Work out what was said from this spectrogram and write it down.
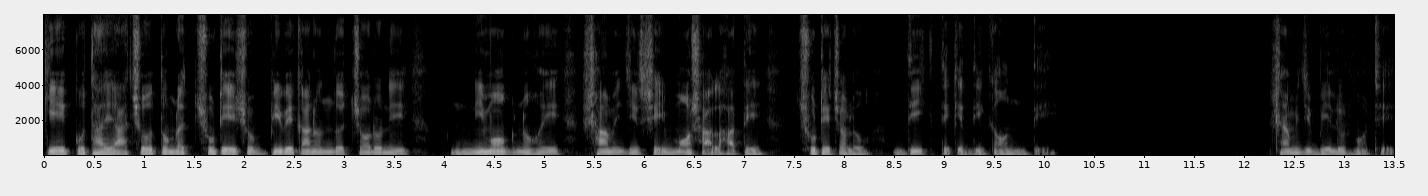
কে কোথায় আছো? তোমরা ছুটে এসো বিবেকানন্দ চরণে নিমগ্ন হয়ে স্বামীজির সেই মশাল হাতে ছুটে চলো দিক থেকে দিগন্তে। স্বামীজি বেলুর মঠে।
